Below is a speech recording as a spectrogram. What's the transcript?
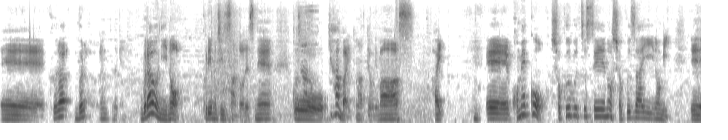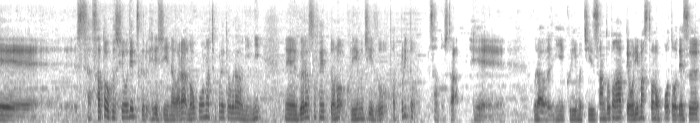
えー、クラ、ブラ、うんだっけ、ブラウニーのクリームチーズサンドですね。こちらの期販売となっております。はいうん。えー、米粉、植物性の食材のみ、えー、さ砂糖不使用で作るヘルシーながら濃厚なチョコレートブラウニーに、えーグラスフェッドのクリームチーズをたっぷりとサンドした、えーブラウニークリームチーズサンドとなっておりますとのことです。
